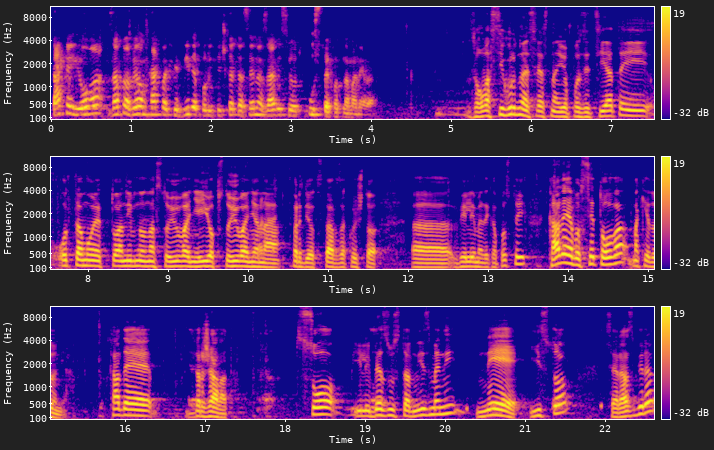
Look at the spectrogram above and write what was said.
Така и ова, затоа велам каква ќе биде политичката цена зависи од успехот на маневрот. За ова сигурно е свесна и опозицијата и оттаму е тоа нивно настојување и обстојување на тврдиот став за кој што е, велиме дека постои. Каде е во сето ова Македонија? Каде е државата. Со или без уставни измени не е исто, се разбира.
